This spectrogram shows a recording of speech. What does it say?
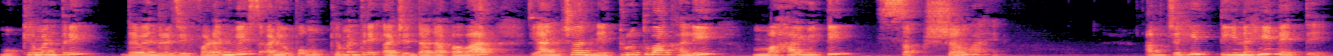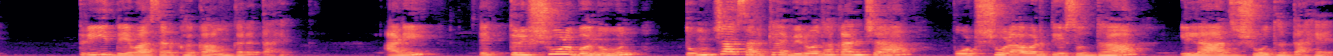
मुख्यमंत्री देवेंद्रजी फडणवीस आणि उपमुख्यमंत्री अजितदादा पवार यांच्या नेतृत्वाखाली महायुती सक्षम आहे. आमचेही तीनही नेते त्रिदेवासारखं काम करत आहेत. आणि ते त्रिशूळ बनून तुमच्यासारख्या विरोधकांच्या पोटशुळावरती सुद्धा इलाज शोधत आहेत.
